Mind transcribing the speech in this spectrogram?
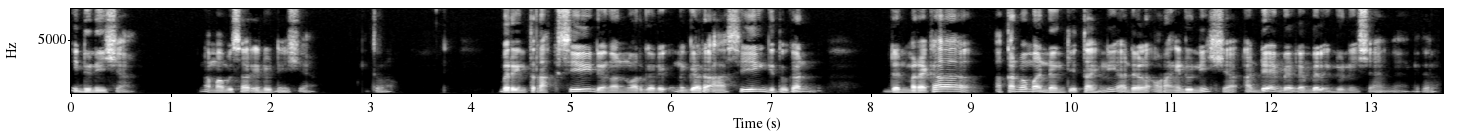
Indonesia. Nama besar Indonesia gitu loh. Berinteraksi dengan warga negara asing gitu kan. Dan mereka akan memandang kita ini adalah orang Indonesia ada embel-embel Indonesianya gitu loh.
